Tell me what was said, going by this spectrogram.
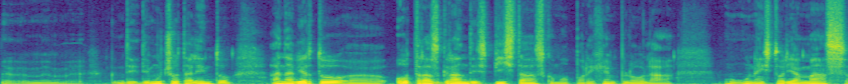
eh, de, mucho talento han abierto otras grandes pistas como por ejemplo la, una historia más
